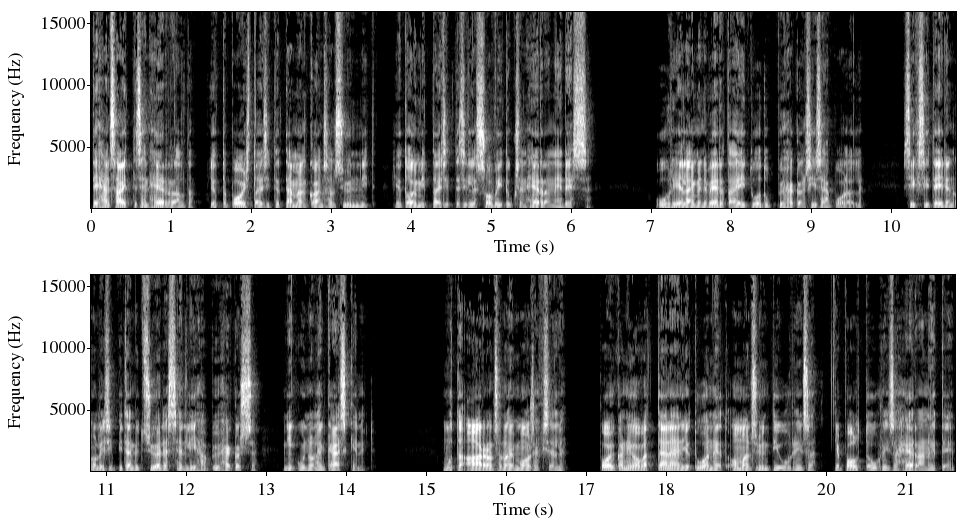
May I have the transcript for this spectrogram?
Tehän saitte sen Herralta, jotta poistaisitte tämän kansan synnit ja toimittaisitte sille sovituksen Herran edessä. Uhrieläimen verta ei tuotu pyhäkön sisäpuolelle, siksi teidän olisi pitänyt syödä sen liha pyhäkössä, niin kuin olen käskenyt. Mutta Aaron sanoi Moosekselle, poikani ovat tänään jo tuoneet oman syntiuhrinsa ja polttouhrinsa Herran eteen,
